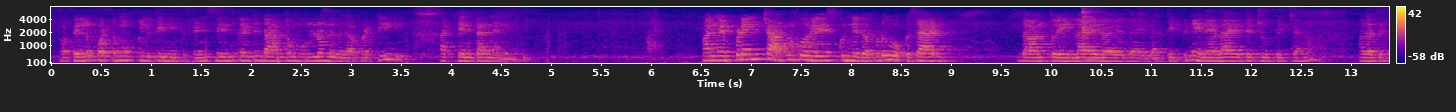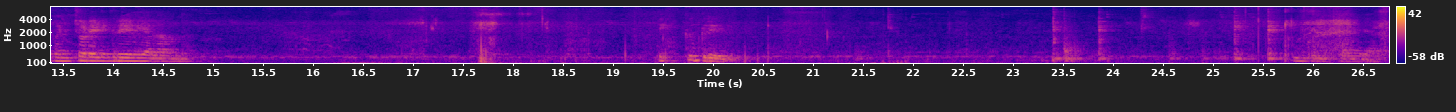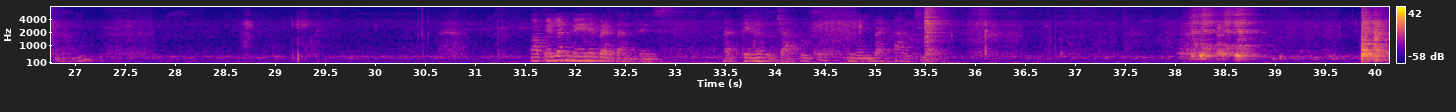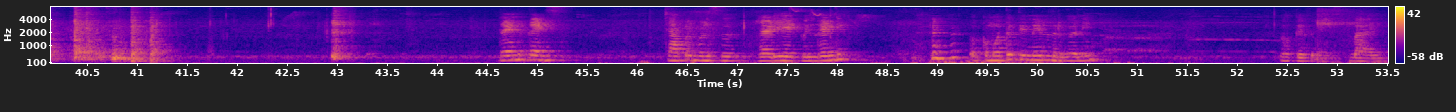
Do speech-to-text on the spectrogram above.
మా పిల్ల పొట్ట ముక్కలు తినేది ఫ్రెండ్స్. ఎందుకంటే దాంట్లో ముళ్ళు ఉండదు కాబట్టి అది తింటాను నేను ఇది. మనం ఎప్పుడైనా చేపల కూర వేసుకునేటప్పుడు ఒకసారి దాంతో ఇలా ఇలా ఇలా ఇలా తిప్పి నేను ఎలా అయితే చూపించానో అలా తిప్పండి. చూడండి గ్రేవీ ఎలా ఉందో. థిక్ గ్రేవీ ఇంకో ముక్కలు వేస్తున్నాను మా పిల్లకి నేనే పెడతాను ఫ్రెండ్స్. అది తినదు చేపల నేను పెట్టాల్సి. రండి ఫ్రెండ్స్. చేపల పులుసు రెడీ అయిపోయింది. రండి. ఒక ముద్ద తినేందురు కానీ. Okay friends. బాయ్.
